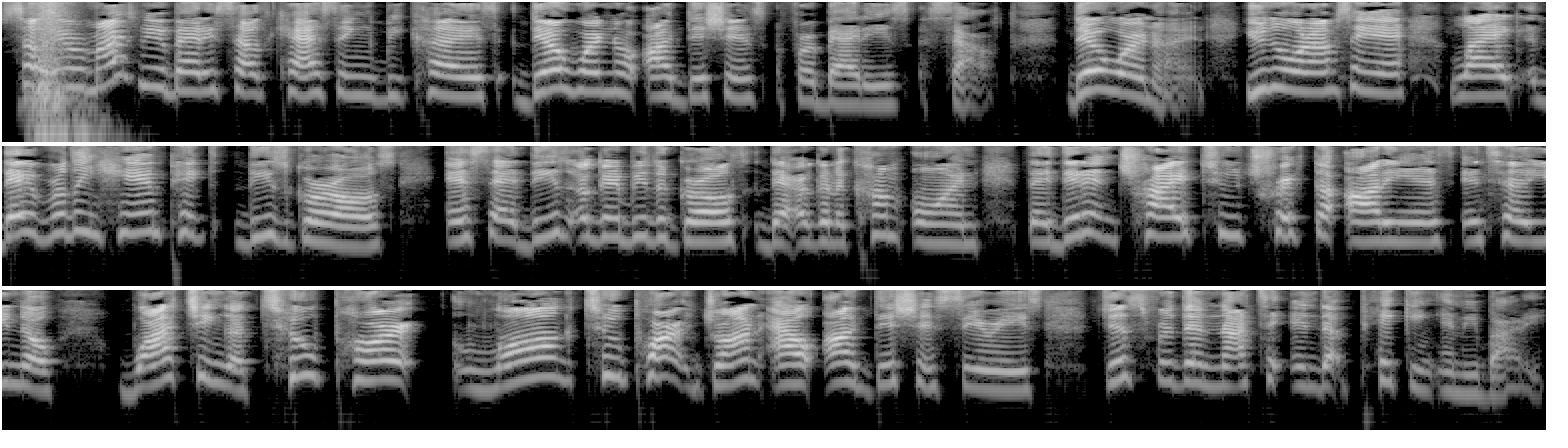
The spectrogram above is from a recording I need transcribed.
So it reminds me of Baddie South casting because there were no auditions for Baddies South. There were none. You know what I'm saying? Like they really handpicked these girls and said these are going to be the girls that are going to come on. They didn't try to trick the audience into, you know, watching a two part, long two part, drawn out audition series just for them not to end up picking anybody.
